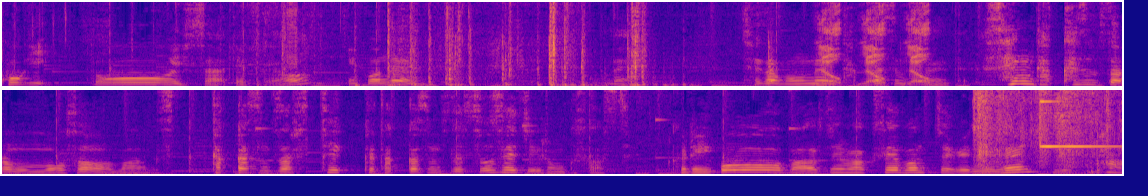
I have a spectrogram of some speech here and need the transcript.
고기 또 있어야 되고요. 이거는 네. 제가 먹는 Nope, nope, 닭가슴살. 생 닭가슴살은 못 먹어서 막 닭가슴살 스테이크 닭가슴살 소세지 이런 거 사왔어요. 그리고 마지막 세 번째 메뉴는 이 파.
